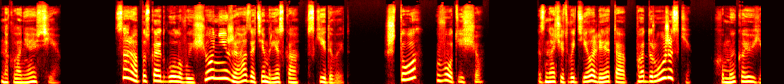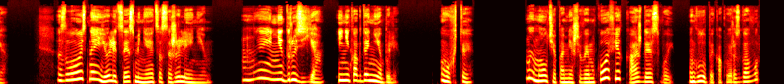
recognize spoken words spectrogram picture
Наклоняюсь я. Сара опускает голову еще ниже, а затем резко вскидывает. «Что? Вот еще. Значит, вы делали это по-дружески?» Хмыкаю я. Злость на ее лице сменяется сожалением. Мы не друзья и никогда не были. Ух ты. Мы молча помешиваем кофе, каждая свой. Глупый какой разговор.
